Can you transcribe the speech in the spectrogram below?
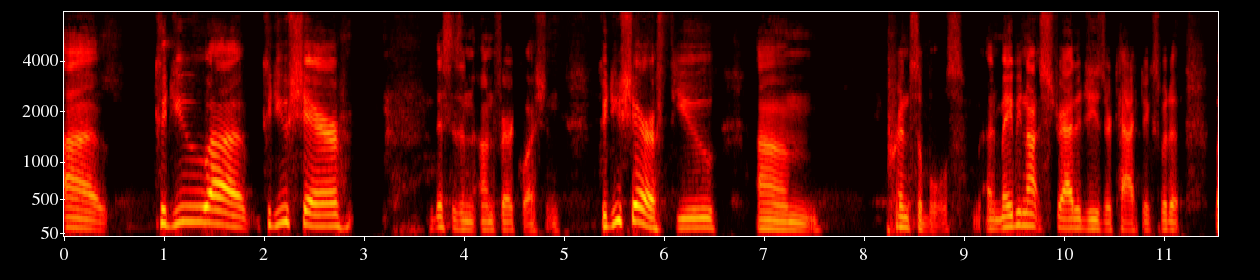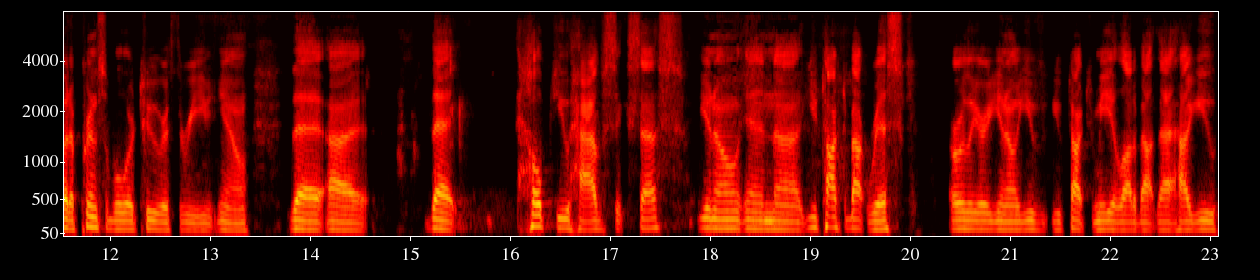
uh, could you uh, could you share? This is an unfair question. Could you share a few um, principles, and maybe not strategies or tactics, but a, but a principle or two or three, you know, that uh, that helped you have success? You know, and uh, you talked about risk earlier you know you've you've talked to me a lot about that how you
